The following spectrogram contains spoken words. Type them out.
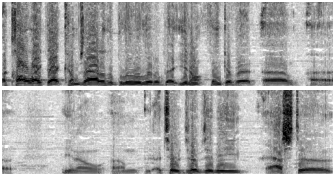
a call like that comes out of the blue a little bit. You don't think of it. Um, uh, you know, um, to, to, to be asked to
